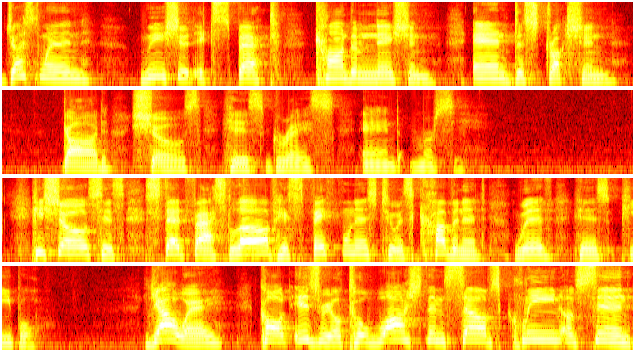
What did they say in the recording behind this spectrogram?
Just when we should expect condemnation and destruction, God shows his grace and mercy. He shows his steadfast love, his faithfulness to his covenant with his people. Yahweh called Israel to wash themselves clean of sin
